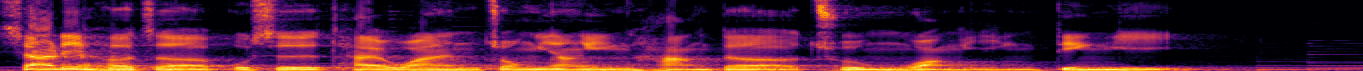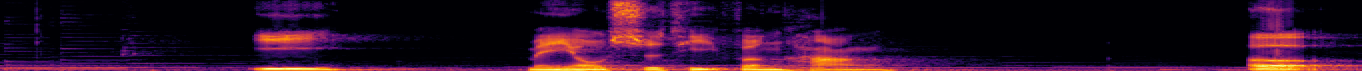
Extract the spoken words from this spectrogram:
下列何者不是台湾中央银行的纯网银定义？一、没有实体分行；二、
